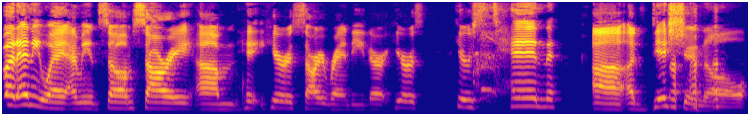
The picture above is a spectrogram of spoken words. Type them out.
But anyway, I mean, so I'm sorry. Um, here is sorry, Randy. There, here's here's ten uh additional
